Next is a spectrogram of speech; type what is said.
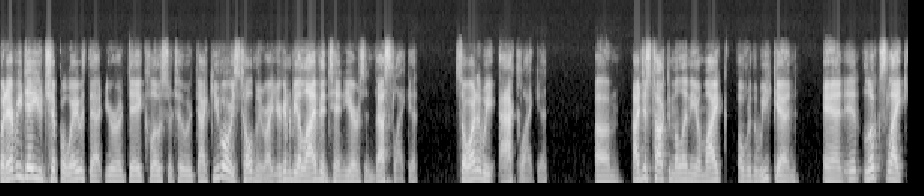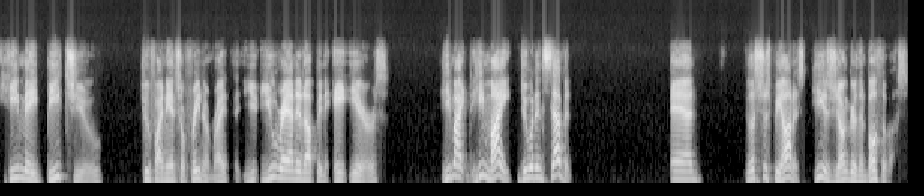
But every day you chip away with that, you're a day closer to it. Like you've always told me, right? You're going to be alive in 10 years, invest like it. So why do we act like it? Um, I just talked to Millennial Mike over the weekend, and it looks like he may beat you to financial freedom, right? You you ran it up in eight years. He might he might do it in seven. And let's just be honest, he is younger than both of us.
